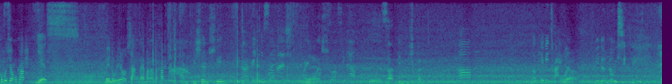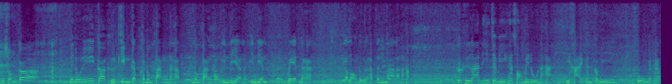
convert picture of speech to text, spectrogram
คุณผู้ชมครับ yes เมนูที่เราสั่งได้มาแล้วนะครับ One fish and shrimp. Uh, thank you so much My Yeah. pleasure. Sauce you have? Uh, sardine fish curry. Uh, okay we try one Yeah. we don't know which คุณผู้ชมก็เมนูนี้ก็คือกินกับขนมปังนะครับ ขนมปังของอินเดียนะอินเดียนเบรดนะฮะก็ลองดูนะครับ ตอนนี้มาแล้วนะครับ ก็คือร้านนี้จะมีแค่ 2 เมนูนะฮะที่ขายกันก็มีกุ้งนะครับ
